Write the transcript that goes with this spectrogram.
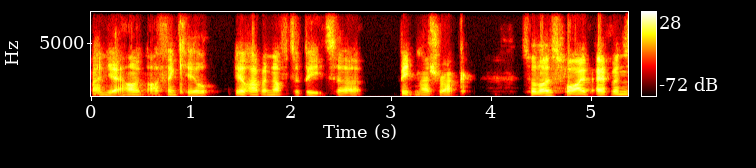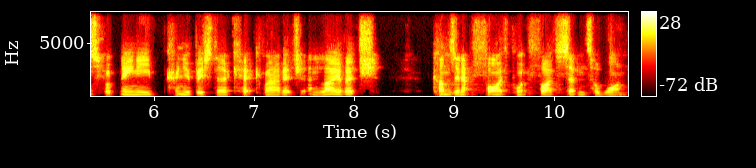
and yeah, I, I, think he'll he'll have enough to beat uh, beat Majchrzak. So those five: Evans, Fognini, Carreño Busta, Kekmanovic, and Lajovic comes in at five point five seven to one.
